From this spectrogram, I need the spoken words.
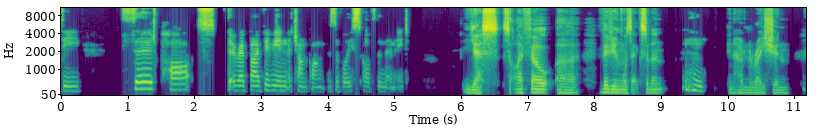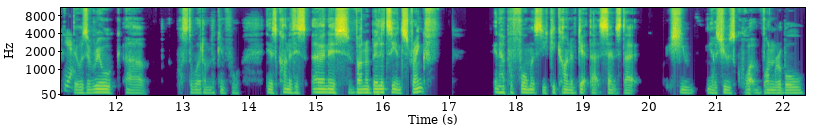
the third parts that are read by Vivienne Acheampong as the voice of the mermaid. Yes, so I felt uh, Vivienne was excellent hmm in her narration. Yeah. There was a real uh, what's the word I'm looking for? There's kind of this earnest vulnerability and strength in her performance. You could kind of get that sense that she, you know, she was quite vulnerable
